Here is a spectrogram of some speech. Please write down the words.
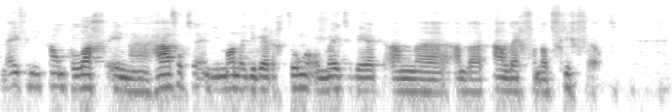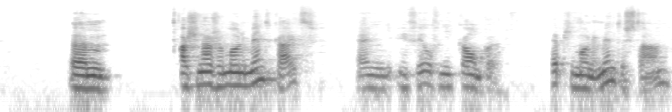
En een van die kampen lag in uh, Havelte en die mannen die werden gedwongen om mee te werken aan, uh, aan de aanleg van dat vliegveld. Um, als je naar zo'n monument kijkt, en in veel van die kampen heb je monumenten staan,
